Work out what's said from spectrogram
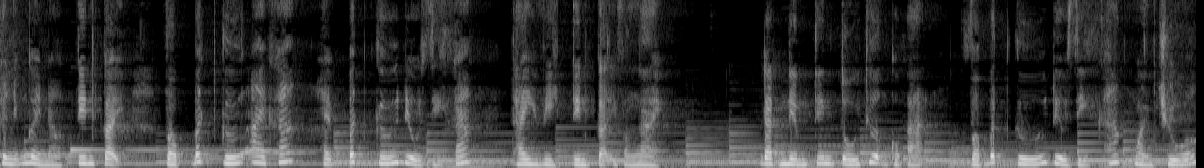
cho những người nào tin cậy vào bất cứ ai khác hay bất cứ điều gì khác thay vì tin cậy vào Ngài. Đặt niềm tin tối thượng của bạn vào bất cứ điều gì khác ngoài Chúa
